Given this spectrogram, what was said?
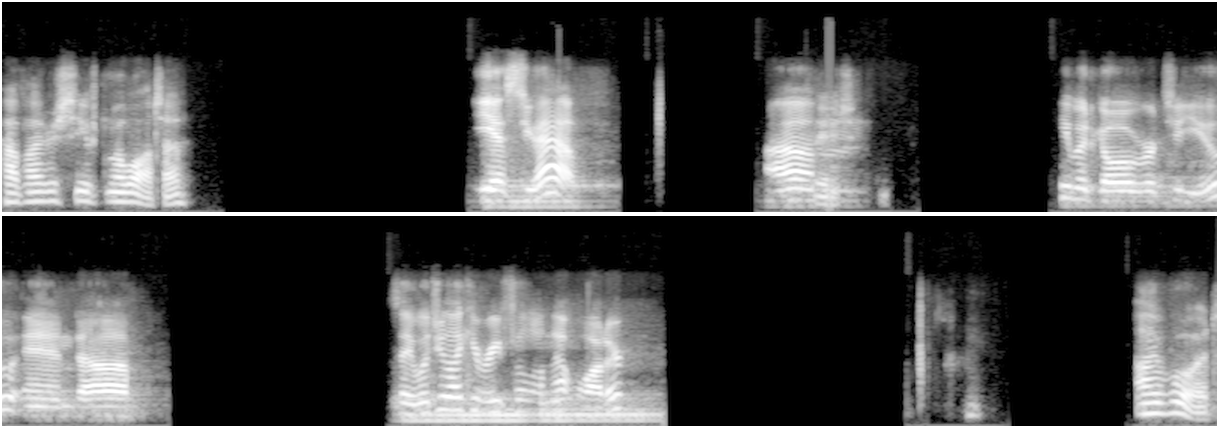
Have I received my water? Yes, you have. Um, he would go over to you and uh, say, "Would you like a refill on that water?" I would.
